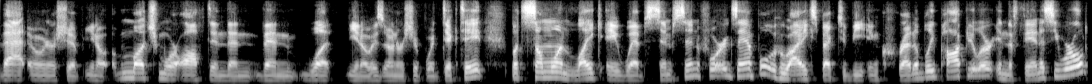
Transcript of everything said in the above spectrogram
that ownership, you know, much more often than than what, you know, his ownership would dictate. But someone like a Webb Simpson, for example, who I expect to be incredibly popular in the fantasy world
